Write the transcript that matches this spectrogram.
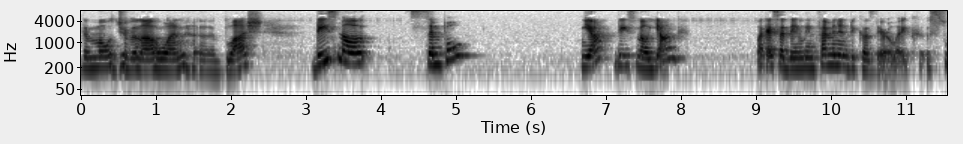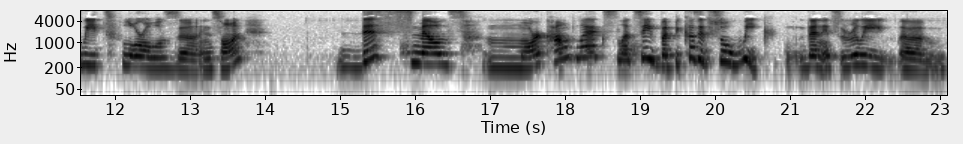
the most juvenile one, uh, blush. They smell simple. Yeah, they smell young. Like I said, they lean feminine because they're like sweet florals uh, and so on. This smells more complex, let's say, but because it's so weak, then it's really um,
